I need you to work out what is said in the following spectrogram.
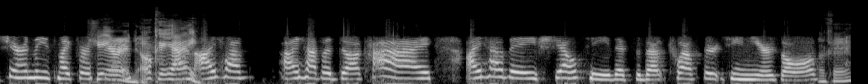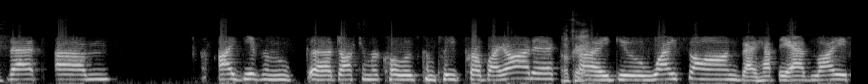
Sharon Lee is my first Sharon. name. Okay, hi. And I have I have a dog. Hi, I have a Sheltie that's about 12, 13 years old. Okay. That um, I give him uh, Dr. Mercola's complete probiotics. Okay. I do Wysong. I have the Ad Life.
